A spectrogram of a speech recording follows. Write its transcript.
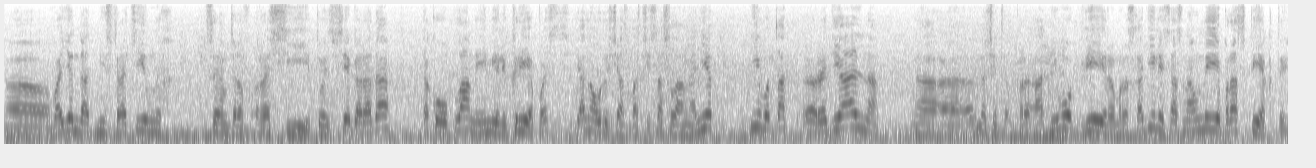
э, военно-административных центров России. То есть все города такого плана имели крепость, и она уже сейчас почти сошла на нет. И вот так э, радиально значит, от него веером расходились основные проспекты.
